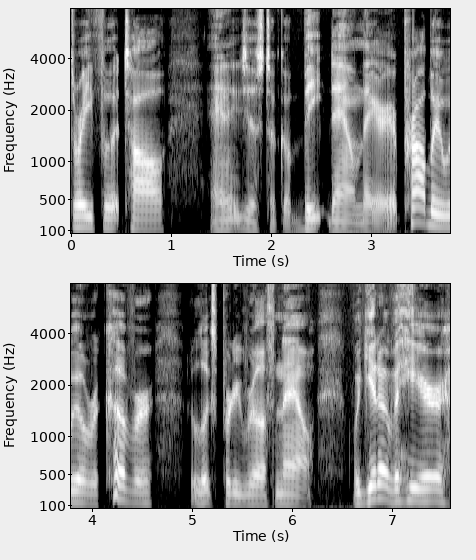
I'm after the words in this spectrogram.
three foot tall and it just took a beat down there. It probably will recover. It looks pretty rough now. We get over here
